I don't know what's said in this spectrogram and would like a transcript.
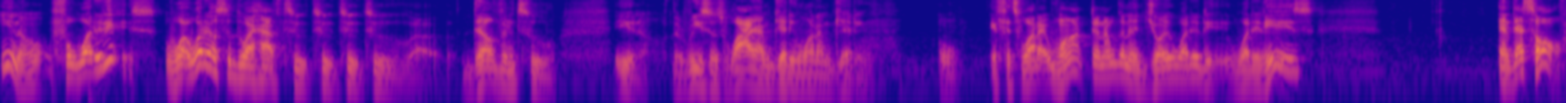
You know, for what it is. What what else do I have to to to to uh, delve into? You know, the reasons why I'm getting what I'm getting if it's what I want, then I'm going to enjoy what it what it is, and that's all.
